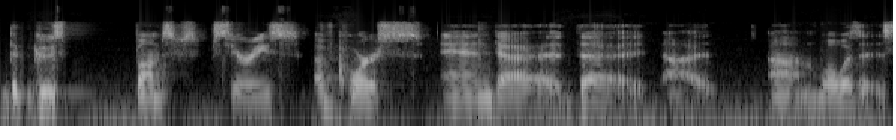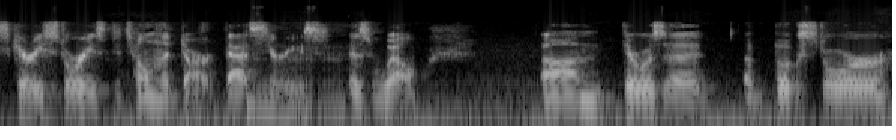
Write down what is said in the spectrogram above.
the Goosebumps series, of course, and uh, the uh, um, what was it? Scary Stories to Tell in the Dark, that series mm. as well. Um, there was a, a bookstore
